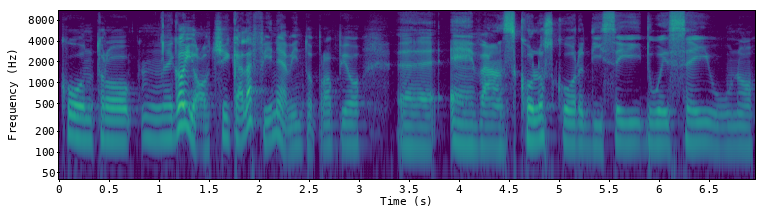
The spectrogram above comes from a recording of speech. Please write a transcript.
contro mm, Gojocic, alla fine ha vinto proprio eh, Evans con lo score di 6-2-6-1,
